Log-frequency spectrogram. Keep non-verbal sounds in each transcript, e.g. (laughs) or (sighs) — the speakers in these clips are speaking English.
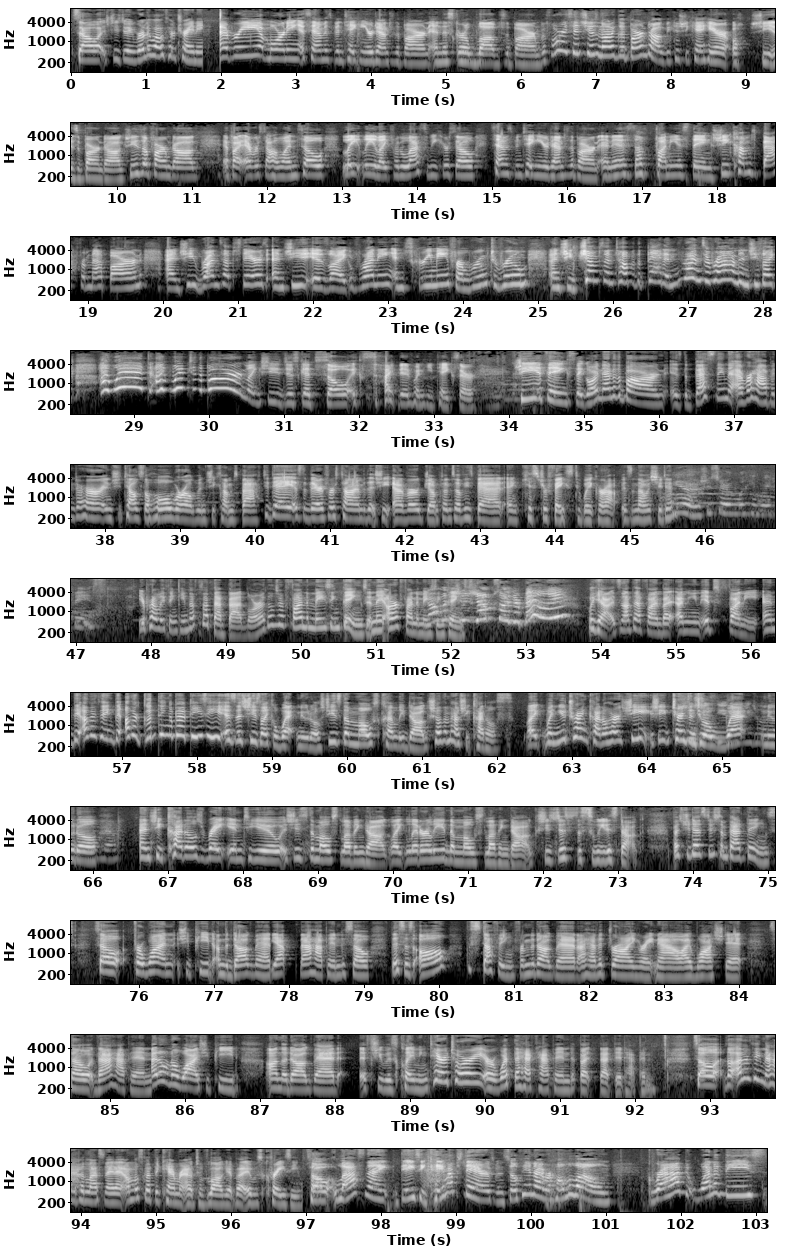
So uh, she's doing really well with her training. Every morning, Sam has been taking her down to the barn, and this girl loves the barn. Before I said she was not a good barn dog because she can't hear. Oh, she is a barn dog. She's a farm dog if I ever saw one. So lately, like for the last week or so, Sam's been taking her down to the barn, and it is the funniest thing. She comes back from that barn, and she runs upstairs, and she is like running and screaming from room to room, and she jumps on top of the bed and runs around, and she's like, I went! I went to the barn! Like, she just gets so (laughs) excited when he takes her. She thinks that going down to the barn is the best thing that ever happened to her and she tells the whole world when she comes back. Today is the very first time that she ever jumped on Sophie's bed and kissed her face to wake her up. Isn't that what she did? Yeah, she started licking my face. You're probably thinking, that's not that bad, Laura. Those are fun, amazing things. And they are fun, amazing not things. she jumps on your belly. Well, yeah, it's not that fun, but I mean, it's funny. And the other thing, the other good thing about Daisy is that she's like a wet noodle. She's the most cuddly dog. Show them how she cuddles. Like when you try and cuddle her, she she turns she's into a wet noodle and she cuddles right into you. She's the most loving dog. Like literally the most loving dog. She's just the sweetest dog. But she does do some bad things. So for one, she peed on the dog bed. Yep, that happened. So this is all the stuffing from the dog bed. I have it drying right now. I washed it. So that happened. I don't know why she peed on the dog bed if she was claiming territory or what the heck happened, but that did happen. So the other thing that happened last night, I almost got the camera out to vlog it, but it was crazy. So last night, Daisy came upstairs when Sophie and I were home alone, grabbed one of these,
